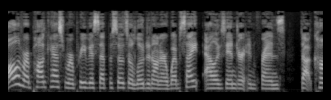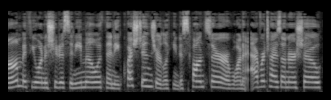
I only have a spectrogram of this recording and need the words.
All of our podcasts from our previous episodes are loaded on our website, alexanderandfriends.com. If you want to shoot us an email with any questions you're looking to sponsor or want to advertise on our show,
